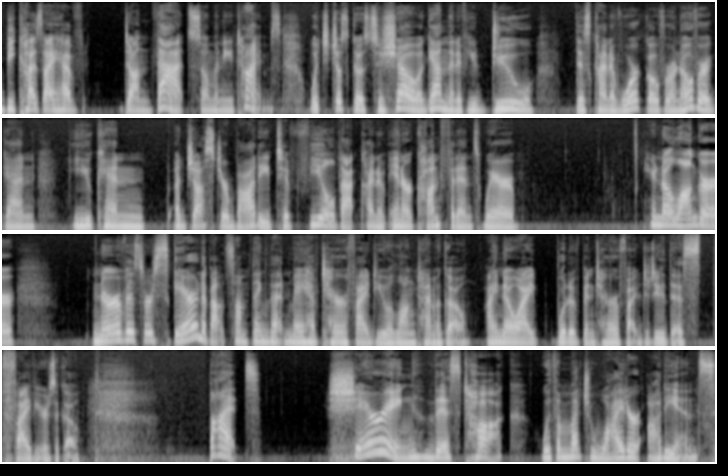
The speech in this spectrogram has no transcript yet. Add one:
because I have done that so many times, which just goes to show again that if you do this kind of work over and over again, you can adjust your body to feel that kind of inner confidence where you're no longer nervous or scared about something that may have terrified you a long time ago. I know I would have been terrified to do this five years ago. But sharing this talk with a much wider audience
